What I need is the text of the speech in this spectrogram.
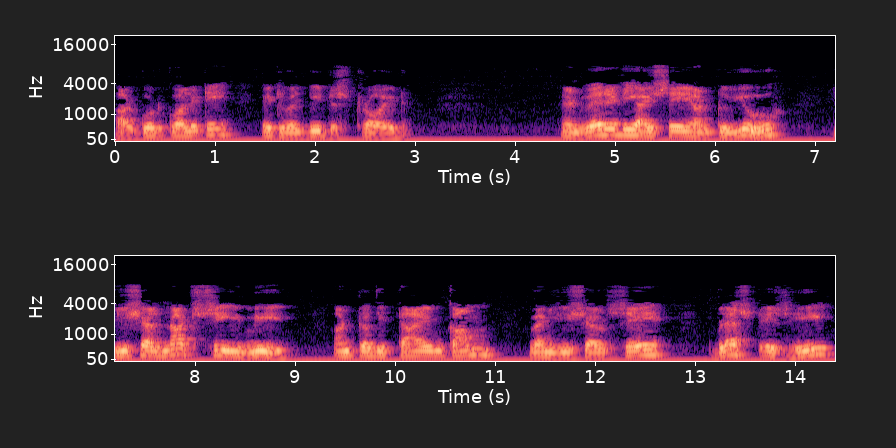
or good quality, it will be destroyed. And verily I say unto you, ye shall not see me until the time come when ye shall say, Blessed is he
